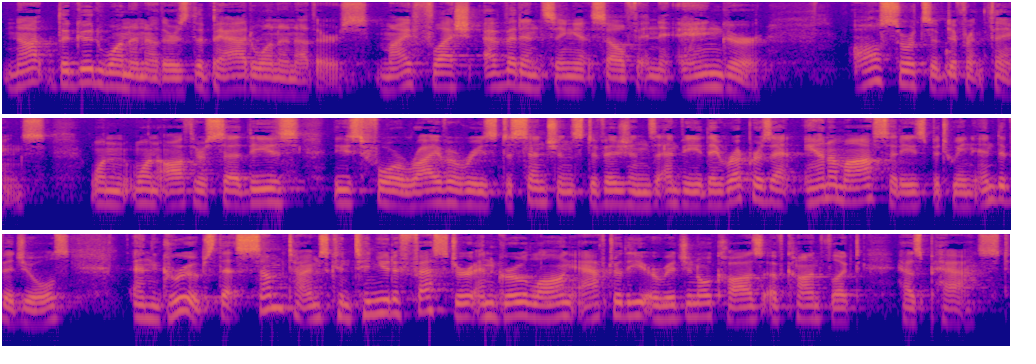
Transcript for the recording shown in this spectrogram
not the good one another's, the bad one another's. My flesh evidencing itself in anger, all sorts of different things. One, one author said these, these four rivalries, dissensions, divisions, envy, they represent animosities between individuals and groups that sometimes continue to fester and grow long after the original cause of conflict has passed.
